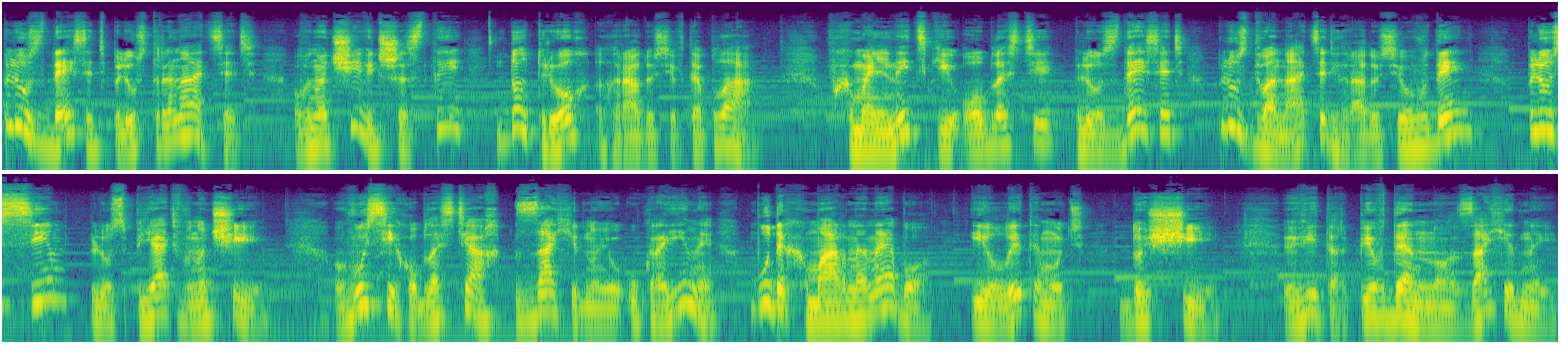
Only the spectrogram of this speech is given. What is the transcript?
плюс 10 плюс 13, вночі від 6 до 3 градусів тепла. В Хмельницькій області плюс 10 плюс 12 градусів в день, плюс 7 плюс 5 вночі. В усіх областях Західної України буде хмарне небо і литимуть дощі. Вітер південно-західний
